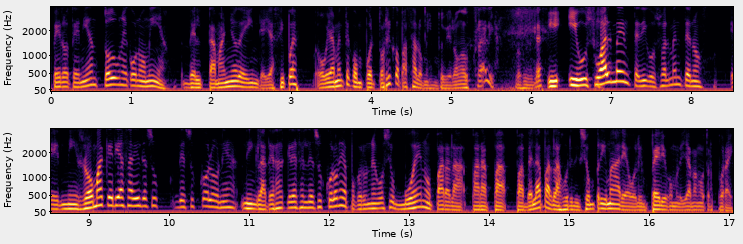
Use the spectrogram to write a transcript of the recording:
pero tenían toda una economía del tamaño de India y así pues, obviamente con Puerto Rico pasa lo mismo. Tuvieron Australia, los ingleses. Y, y usualmente, digo, usualmente no. Eh, ni Roma quería salir de sus, de sus colonias, ni Inglaterra quería salir de sus colonias porque era un negocio bueno para la, para, pa- pa- ¿verdad? para la jurisdicción primaria o el imperio, como le llaman otros por ahí.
